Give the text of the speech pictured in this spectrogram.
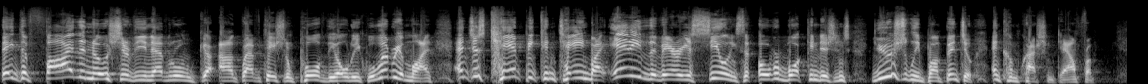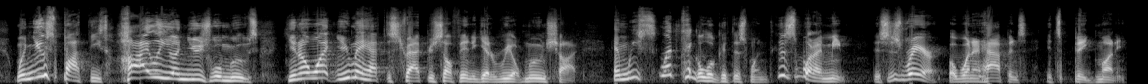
They defy the notion of the inevitable uh, gravitational pull of the old equilibrium line and just can't be contained by any of the various ceilings that overbought conditions usually bump into and come crashing down from. When you spot these highly unusual moves, you know what? You may have to strap yourself in to get a real moonshot. And we let's take a look at this one. This is what I mean. This is rare, but when it happens, it's big money.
